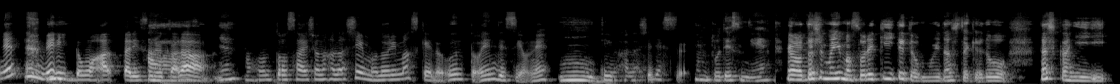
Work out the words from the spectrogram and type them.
ね、メリットもあったりするから、ね、まあ、本当最初の話に戻りますけど、運と縁ですよね、うん、っていう話です。本当ですね。いや私も今それ聞いてて思い出したけど、確かに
